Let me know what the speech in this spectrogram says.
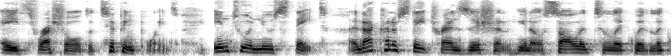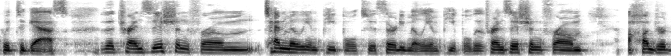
a threshold, a tipping point into a new state. And that kind of state transition, you know, solid to liquid, liquid to gas, the transition from 10 million people to 30 million people, the transition from $100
